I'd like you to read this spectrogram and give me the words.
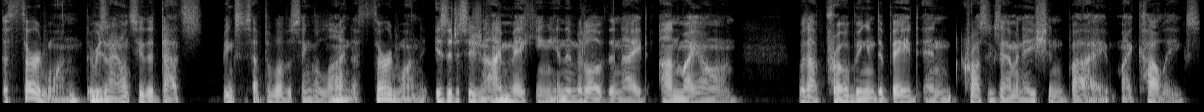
The third one, the reason I don't see the dots being susceptible of a single line, the third one is a decision I'm making in the middle of the night on my own without probing and debate and cross examination by my colleagues.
